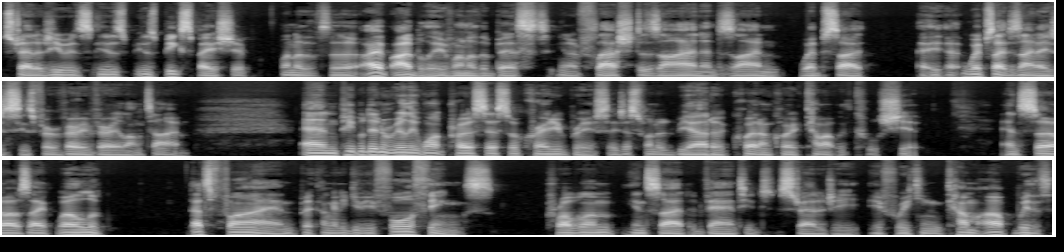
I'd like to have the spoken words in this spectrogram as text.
strategy. It was, it was, it was Big Spaceship, one of the, I, I, believe, one of the best, you know, flash design and design website, website design agencies for a very, very long time. And people didn't really want process or creative briefs. They just wanted to be able to quote unquote come up with cool shit. And so I was like, well, look, that's fine, but I'm going to give you four things problem, insight, advantage, strategy. If we can come up with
